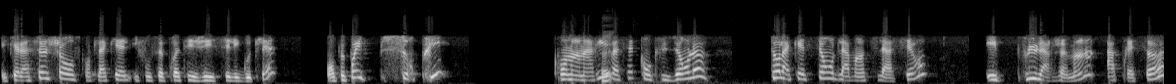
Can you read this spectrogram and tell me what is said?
et que la seule chose contre laquelle il faut se protéger, c'est les gouttelettes, on ne peut pas être surpris qu'on en arrive Ouais. à cette conclusion-là sur la question de la ventilation et plus largement, après ça,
